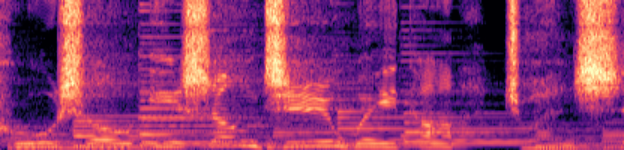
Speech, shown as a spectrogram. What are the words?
苦守一生，只为他转身。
